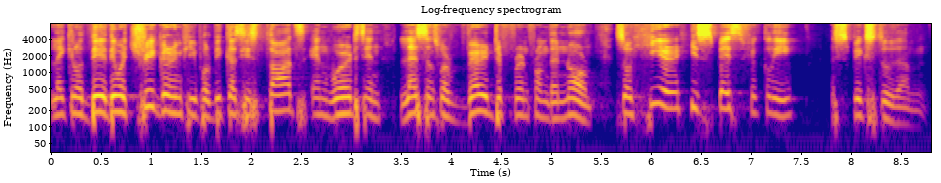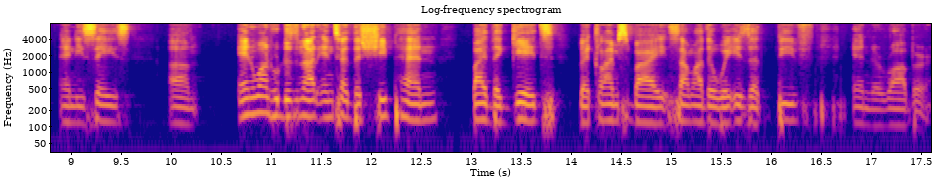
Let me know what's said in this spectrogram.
Like, you know, they, they were triggering people because his thoughts and words and lessons were very different from the norm. So here he specifically speaks to them and he says, um, Anyone who does not enter the sheep pen by the gate but climbs by some other way is a thief and a robber.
